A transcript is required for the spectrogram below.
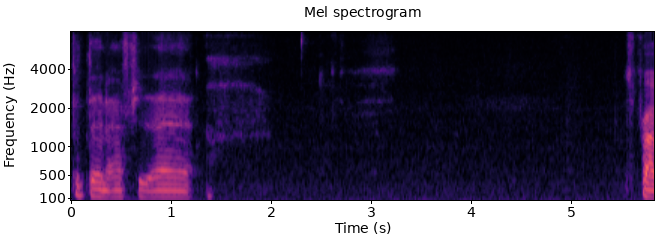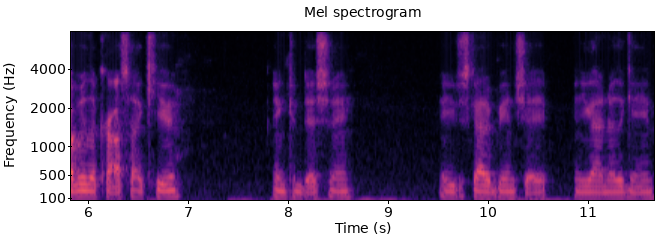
But then after that, it's probably lacrosse IQ and conditioning. And you just got to be in shape, and you got to know the game.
